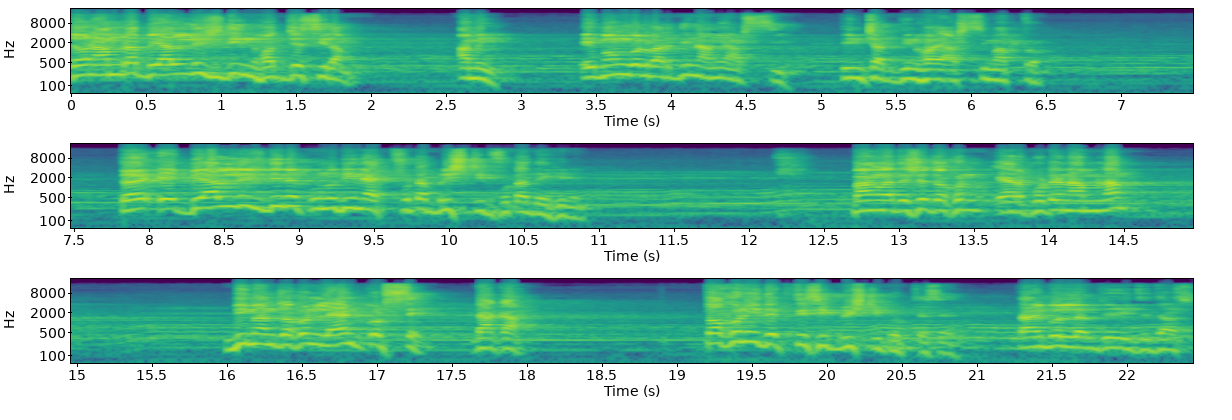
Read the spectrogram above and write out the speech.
যেমন আমরা বিয়াল্লিশ দিন হজ্জে ছিলাম। আমি এই মঙ্গলবার দিন আমি আসছি। তিন চার দিন হয় আসছি মাত্র। তো এই বিয়াল্লিশ দিনে কোনোদিন এক ফোঁটা বৃষ্টির ফোঁটা দেখিনি। বাংলাদেশে যখন এয়ারপোর্টে নামলাম, বিমান যখন ল্যান্ড করছে ঢাকা, তখনই দেখতেছি বৃষ্টি করতেছে তাই আমি বললাম যে, এই যে জাস্ট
